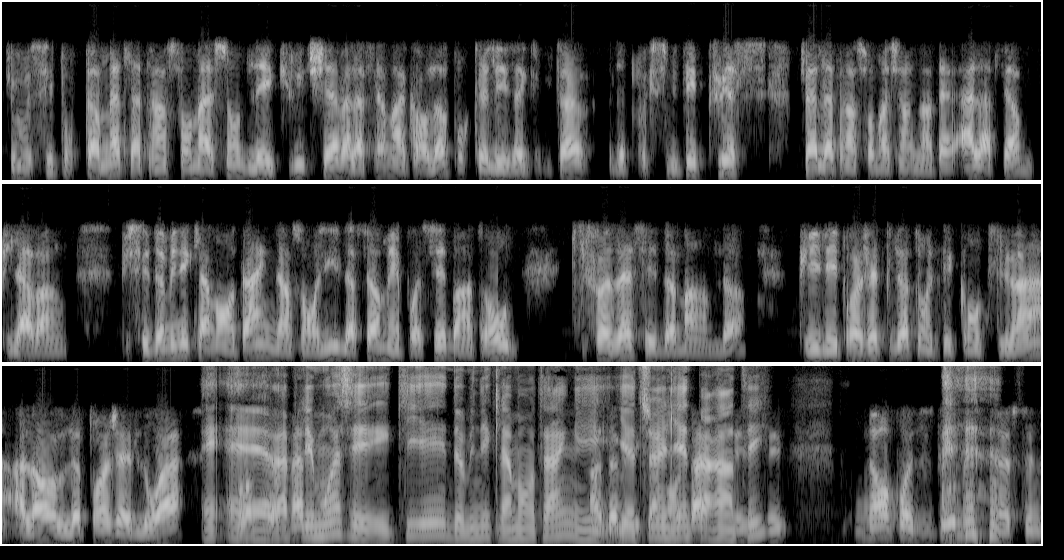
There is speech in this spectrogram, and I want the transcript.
puis aussi pour permettre la transformation de lait cru de chèvre à la ferme encore là, pour que les agriculteurs de proximité puissent faire de la transformation alimentaire à la ferme puis la vendre. Puis c'est Dominique Lamontagne, dans son livre La ferme impossible, entre autres, qui faisait ces demandes-là. Puis les projets pilotes ont été concluants. Alors, le projet de loi. Eh, eh, rappelez-moi, c'est qui est Dominique Lamontagne? Ah, y a-t-il un lien de parenté? non, pas du tout, mais c'est une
